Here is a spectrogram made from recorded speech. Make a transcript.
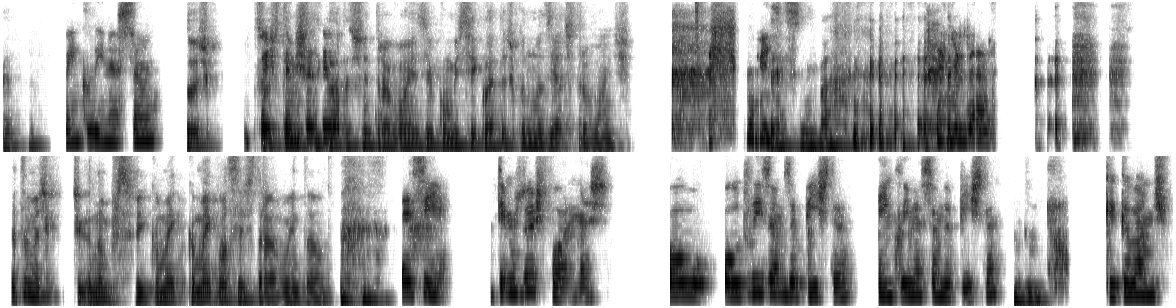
com a inclinação. pessoas, pessoas que têm podemos fazer bicicletas sem travões e eu com bicicletas com demasiados travões. É assim, vá. É verdade. Então, mas não percebi, como é, que- como é que vocês travam então? É assim, temos duas formas. Ou, ou utilizamos a pista, a inclinação da pista, Uhum. que acabamos,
